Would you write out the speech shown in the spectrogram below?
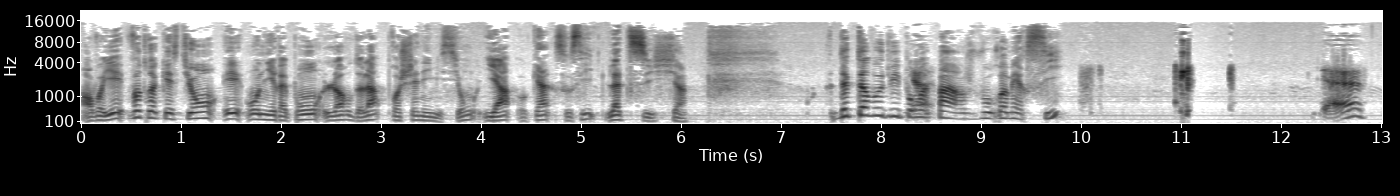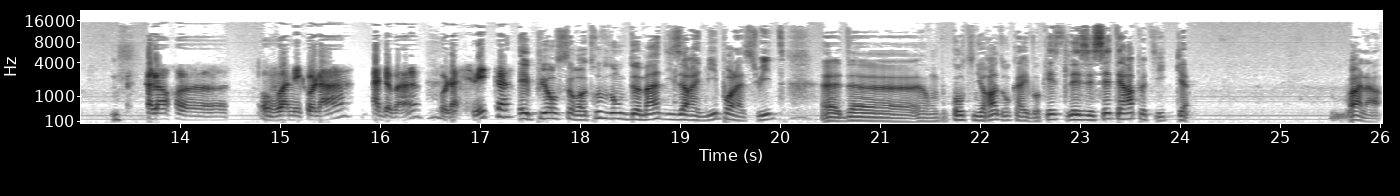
envoyer votre question et on y répond lors de la prochaine émission. Il n'y a aucun souci là-dessus. Docteur Vauduit, pour ma part, je vous remercie. Alors, euh, au revoir Nicolas. À demain pour la suite. Et puis on se retrouve donc demain 10h30 pour la suite. euh, de... On continuera donc à évoquer les essais thérapeutiques. Voilà.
